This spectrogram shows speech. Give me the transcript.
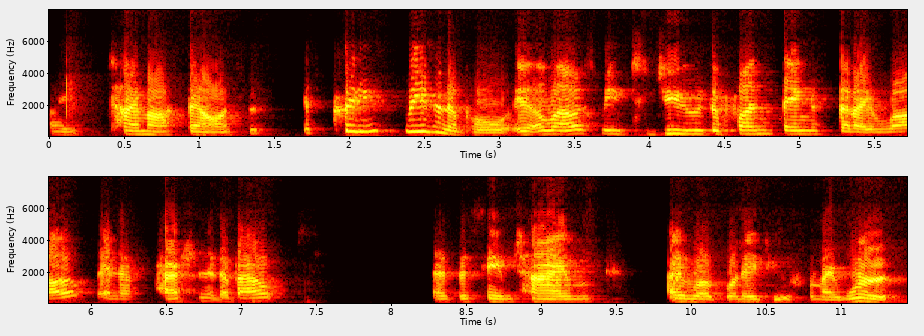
my time off balance is it's pretty reasonable. It allows me to do the fun things that I love and I'm passionate about. At the same time, I love what I do for my work.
